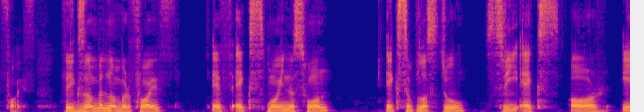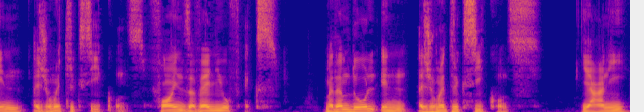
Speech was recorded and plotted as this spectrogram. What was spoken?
5 في example number 5 if x minus 1 x plus 2 3x are in a geometric sequence. Find the value of x. ما دول in a geometric sequence يعني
